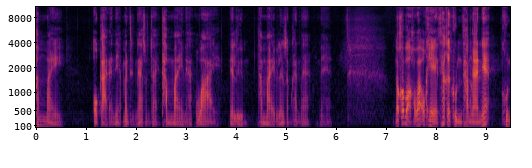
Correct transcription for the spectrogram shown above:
ทำไมโอกาสอันนี้มันถึงน่าสนใจทำไมนะฮะ why อย่าลืมทำไมเป็นเรื่องสำคัญมากนะฮะเราก็บอกเขาว่าโอเค ถ้าเกิดคุณทำงานเนี้ยคุณ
